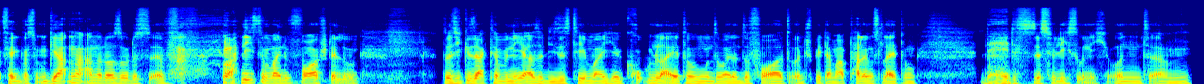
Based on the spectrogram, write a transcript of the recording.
fängt was mit dem Gärtner an oder so. Das äh, war nicht so meine Vorstellung, dass ich gesagt habe, nee, also dieses Thema hier Gruppenleitung und so weiter und so fort und später mal Abteilungsleitung, nee, das, das will ich so nicht. Und ähm,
